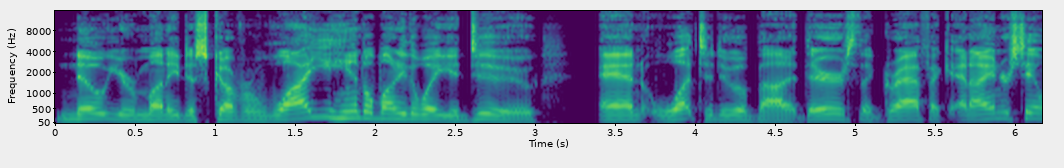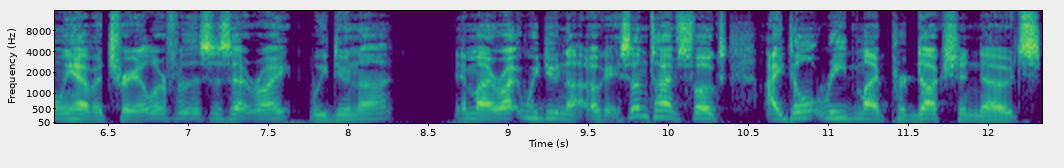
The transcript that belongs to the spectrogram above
Know Your Money, Discover Why You Handle Money the Way You Do, and what to do about it. There's the graphic. And I understand we have a trailer for this. Is that right? We do not? Am I right? We do not. Okay. Sometimes, folks, I don't read my production notes.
